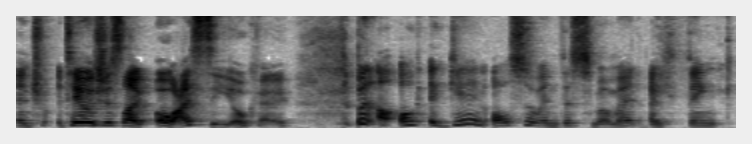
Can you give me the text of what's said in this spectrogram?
And Taylor's just like, oh, I see, okay. But uh, again, also in this moment, I think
